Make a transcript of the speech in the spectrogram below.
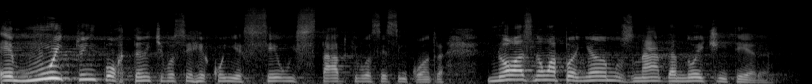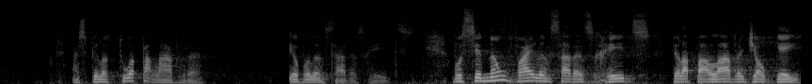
É muito importante você reconhecer o estado que você se encontra. Nós não apanhamos nada a noite inteira, mas pela tua palavra eu vou lançar as redes. Você não vai lançar as redes pela palavra de alguém,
